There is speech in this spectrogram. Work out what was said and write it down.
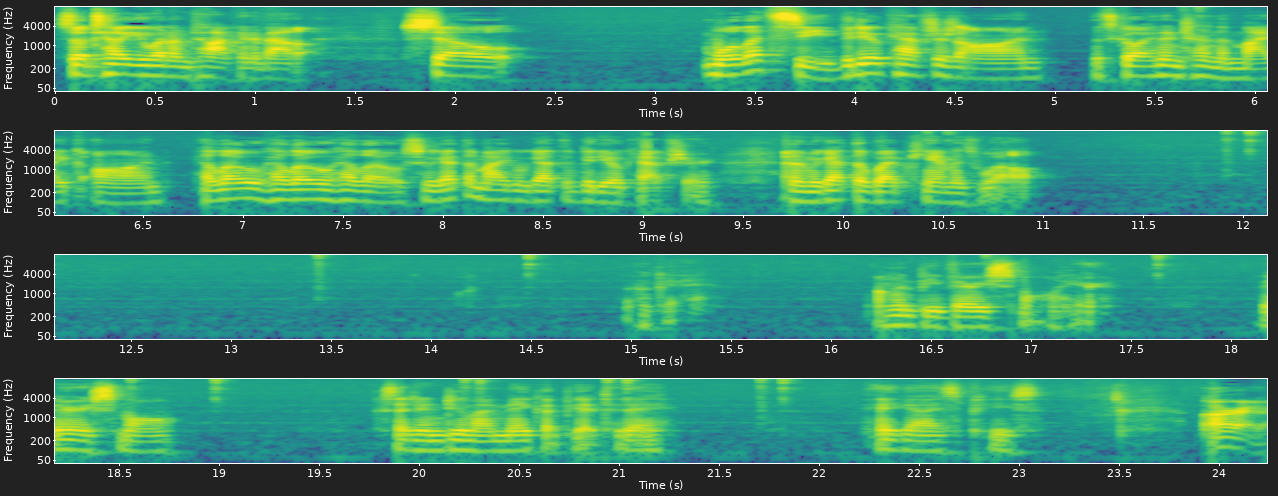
So I'll tell you what I'm talking about. So well, let's see. Video capture's on. Let's go ahead and turn the mic on. Hello, hello, hello. So we got the mic, we got the video capture, and then we got the webcam as well. Okay. I'm going to be very small here. Very small because I didn't do my makeup yet today. Hey guys, peace. Alright,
